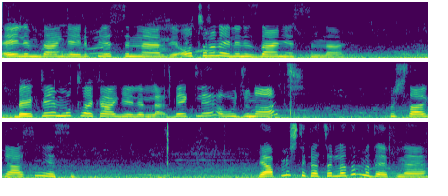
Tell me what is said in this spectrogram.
Elimden gelip yesinler diye. Oturun elinizden yesinler. Bekleyin mutlaka gelirler. Bekle avucunu aç. Kuşlar gelsin yesin. Yapmıştık hatırladın mı Defne? Lan.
